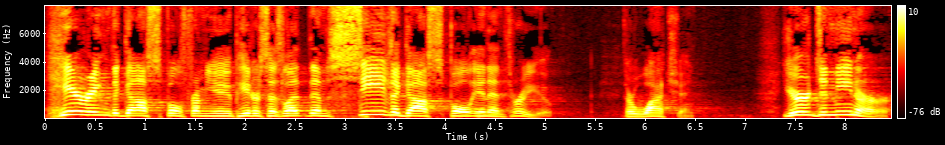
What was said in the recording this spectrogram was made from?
hearing the gospel from you, Peter says, let them see the gospel in and through you. They're watching. Your demeanor,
